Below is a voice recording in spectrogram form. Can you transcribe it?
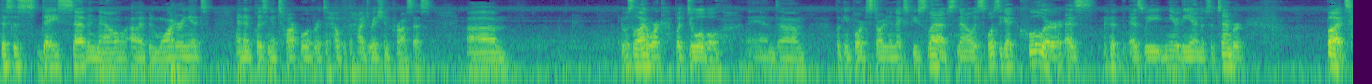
This is day seven now. Uh, I've been watering it and then placing a tarp over it to help with the hydration process. Um, it was a lot of work, but doable. And um, looking forward to starting the next few slabs. Now it's supposed to get cooler as as we near the end of September, but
